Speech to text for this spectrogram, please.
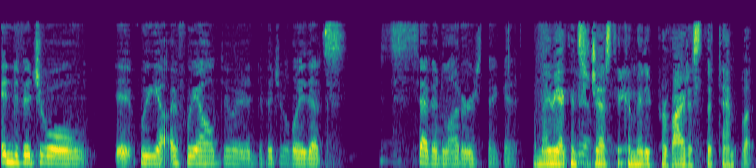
individual. If we if we all do it individually, that's seven letters they get. Well, maybe I can suggest the committee provide us the template.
